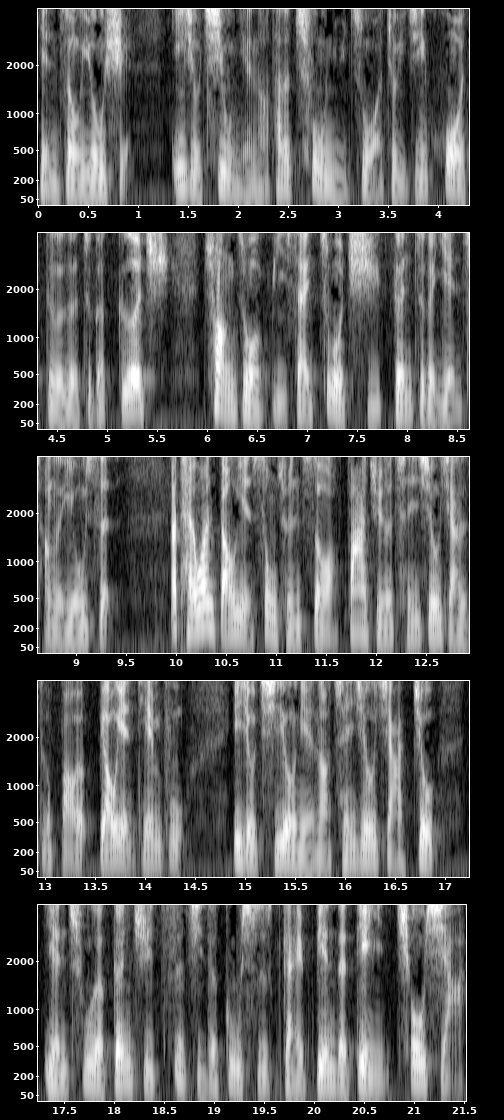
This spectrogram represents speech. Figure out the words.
演奏优选，一九七五年呢，他的处女作就已经获得了这个歌曲创作比赛作曲跟这个演唱的优胜。那台湾导演宋存寿啊，发掘了陈修霞的这个表表演天赋。一九七六年呢，陈修霞就演出了根据自己的故事改编的电影《秋霞》。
